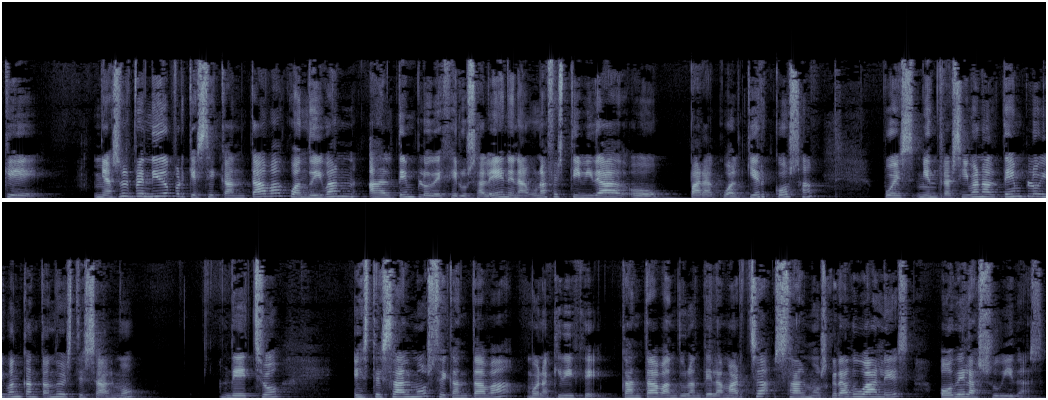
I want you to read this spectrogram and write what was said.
que me ha sorprendido porque se cantaba cuando iban al templo de Jerusalén en alguna festividad o para cualquier cosa, pues mientras iban al templo iban cantando este salmo De hecho, este salmo se cantaba, bueno, aquí dice, cantaban durante la marcha salmos graduales o de las subidas.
